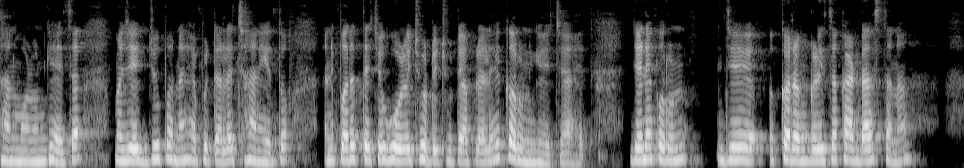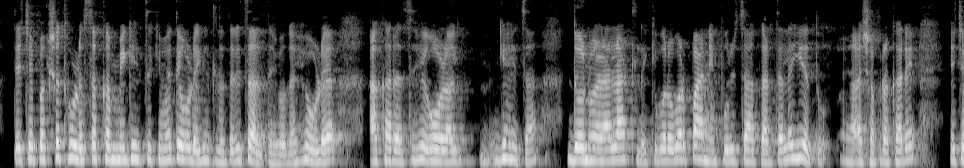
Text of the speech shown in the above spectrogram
छान मळून घ्यायचा. म्हणजे एकजूपणा ह्या पिठाला छान येतो आणि परत त्याचे गोळे छोटे छोटे आपल्याला हे करून घ्यायचे आहेत. जेणेकरून जे करंगळीचा कांडा असतं ना त्याच्यापेक्षा थोडंसं कमी घ्यायचं किंवा तेवढं घेतलं तरी चालतं आहे बघा. एवढ्या आकाराचा हे गोळा घ्यायचा. दोन वेळा लाटलं की बरोबर पाणीपुरीचा आकार त्याला येतो. अशा प्रकारे याचे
